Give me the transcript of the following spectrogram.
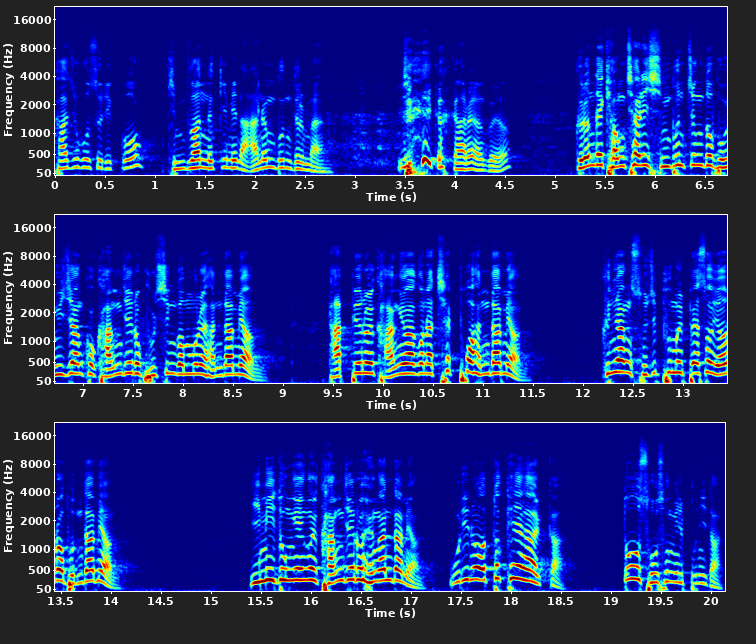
가죽 옷을 입고 김두한 느낌이 나는 분들만 이러니까 가능한 거예요. 그런데 경찰이 신분증도 보이지 않고 강제로 불신 검문을 한다면 답변을 강요하거나 체포한다면 그냥 소지품을 빼서 열어본다면 임의동행을 강제로 행한다면 우리는 어떻게 해야 할까? 또 소송일 뿐이다.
